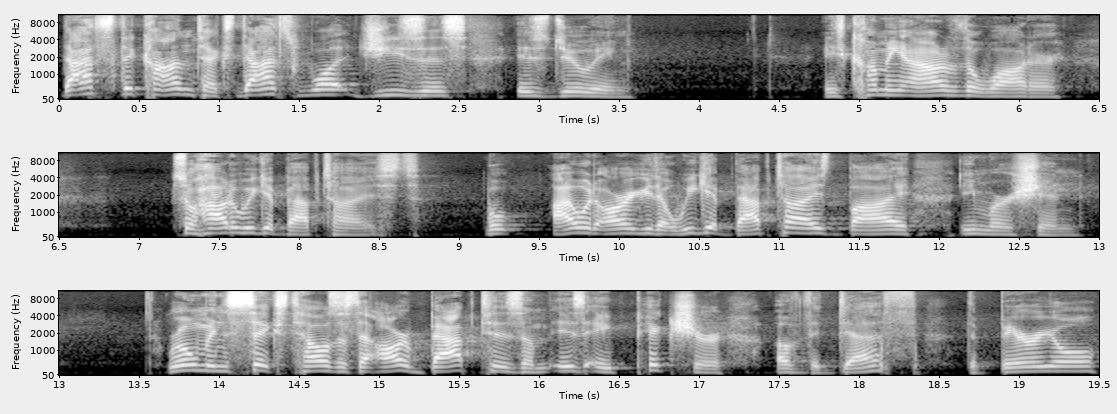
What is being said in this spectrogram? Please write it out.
That's the context. That's what Jesus is doing. He's coming out of the water. So, how do we get baptized? Well, I would argue that we get baptized by immersion. Romans 6 tells us that our baptism is a picture of the death, the burial,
